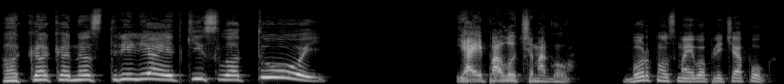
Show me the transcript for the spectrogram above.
А как она стреляет кислотой!» «Я и получше могу!» – буркнул с моего плеча Пук.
